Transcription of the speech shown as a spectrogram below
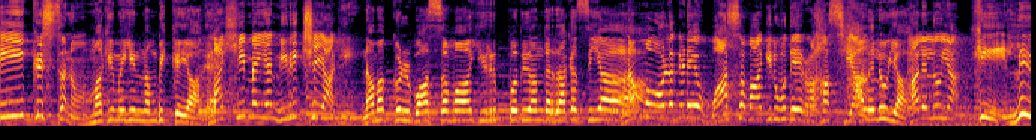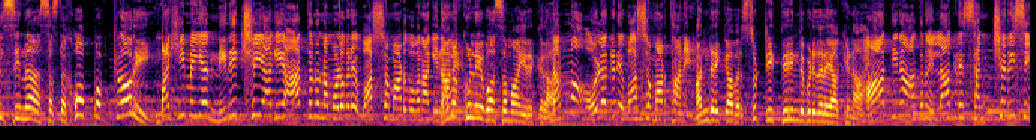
ಈ ಕ್ರಿಸ್ತನು மகிமையின் நம்பிக்கையாக ಮಹಿಮೆಯ ನಿರೀಕ್ಷೆಯಾಗಿ நமக்குள் வாசமாய் இருப்பது அந்த ரகசிய ನಮ್ಮ ಒಳಗಡೆ ವಾಸವಾಗಿರುವುದೇ ರಹಸ್ಯ Hallelujah. Hallelujah. He lives in us as the hope of glory. ಮಹಿಮೆಯ ನಿರೀಕ್ಷೆಯಾಗಿ ಆತನು ನಮ್ಮ ಒಳಗಡೆ ವಾಸ ಮಾಡುವವನಾಗಿದ್ದಾನೆ நமக்குள்ளே வாசமாய் இருக்கிறார் ನಮ್ಮ ಒಳಗಡೆ ವಾಸ ಮಾಡ್ತಾನೆ அன்றைக்கு அவர் சுற்றி திரிந்து விடுதலையாக்கினார் ಆ ದಿನ ಆತನು ಎಲ್ಲಾ ಕಡೆ ಸಂಚರಿಸಿ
